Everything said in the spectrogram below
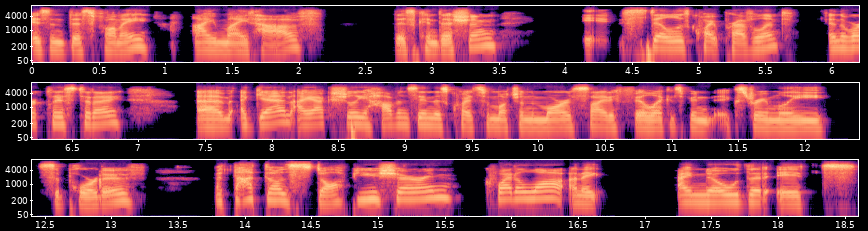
isn't this funny? I might have this condition, it still is quite prevalent in the workplace today. Um, again, I actually haven't seen this quite so much on the Mars side. I feel like it's been extremely supportive, but that does stop you sharing quite a lot. And I, I know that it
